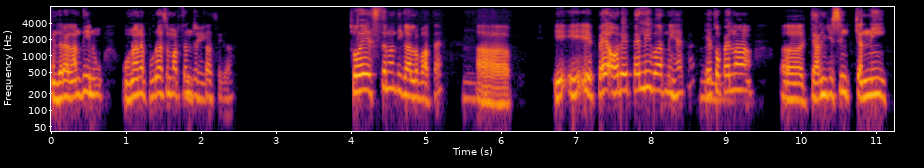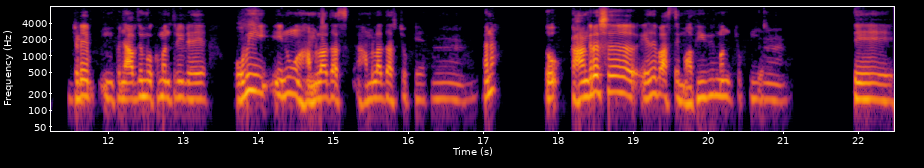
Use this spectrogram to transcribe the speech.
ਇੰਦਰਾ ਗਾਂਧੀ ਨੂੰ ਉਹਨਾਂ ਨੇ ਪੂਰਾ ਸਮਰਥਨ। ਦਿੱਤਾ ਸੀਗਾ। ਸੋ ਇਸ ਤਰ੍ਹਾਂ ਦੀ ਗੱਲਬਾਤ ਹੈ। ਇਹ ਇਹ ਇਹ ਪਹਿ- ਔਰ ਇਹ ਪਹਿਲੀ ਵਾਰ ਨਹੀਂ ਹੈਗਾ। ਇਹ ਤੋਂ। ਪਹਿਲਾਂ ਚਰਨਜੀਤ ਸਿੰਘ ਚੰਨੀ ਜਿਹੜੇ ਪੰਜਾਬ ਦੇ ਮੁੱਖ ਮੰਤਰੀ ਰਹੇ ਉਹ ਵੀ ਇਹਨੂੰ ਹਮਲਾ ਦੱਸ ਹਮਲਾ ਦੱਸ ਚੁੱਕੇ ਹੈ। ਹੂੰ, ਤੋ ਕਾਂਗਰਸ ਇਹਦੇ ਵਾਸਤੇ ਮਾਫੀ ਵੀ ਮੰਗ ਚੁੱਕੀ ਹੂੰ, ਤੇ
